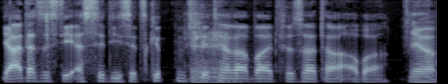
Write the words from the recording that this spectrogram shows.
ja, das ist die erste, die es jetzt gibt mit 4 Mhm. Terabyte für SATA, aber Ja.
